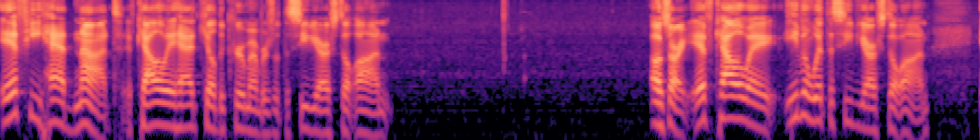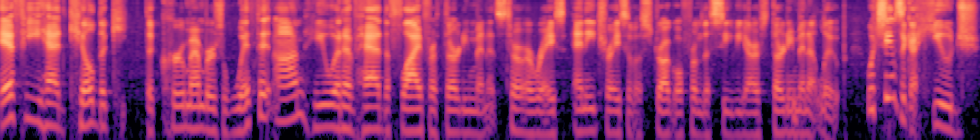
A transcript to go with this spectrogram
If he had not, if Calloway had killed the crew members with the CVR still on, Oh, sorry. If Calloway, even with the CVR still on, if he had killed the the crew members with it on, he would have had to fly for 30 minutes to erase any trace of a struggle from the CVR's 30 minute loop, which seems like a huge.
